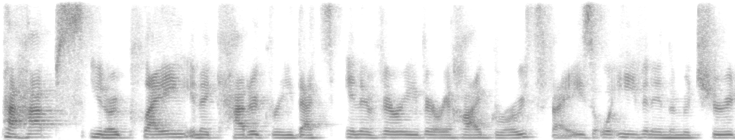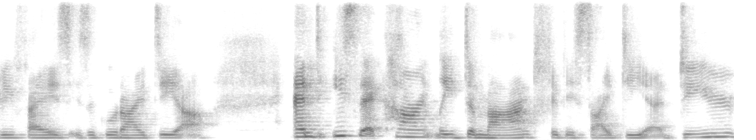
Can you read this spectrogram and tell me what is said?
perhaps, you know, playing in a category that's in a very, very high growth phase or even in the maturity phase is a good idea. And is there currently demand for this idea? Do you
